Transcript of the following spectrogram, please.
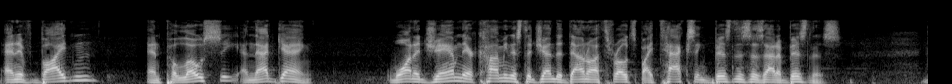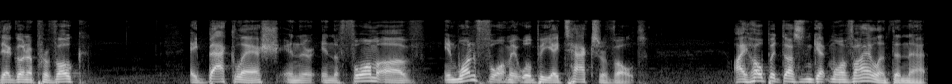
And if Biden and Pelosi and that gang want to jam their communist agenda down our throats by taxing businesses out of business, they're going to provoke a backlash in the in the form of in one form it will be a tax revolt. I hope it doesn't get more violent than that.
